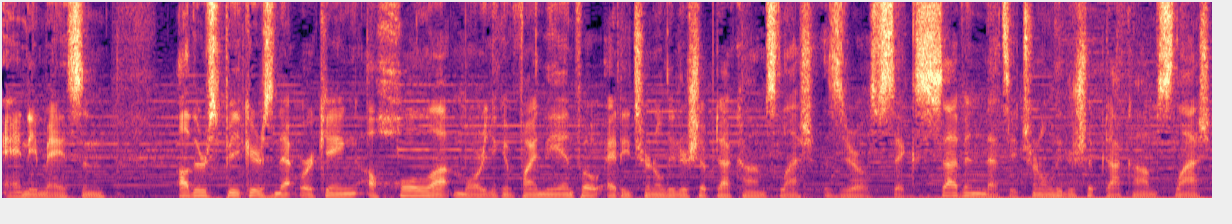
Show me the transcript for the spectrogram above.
Andy Mason, other speakers, networking, a whole lot more. You can find the info at eternalleadership.com slash 067. That's eternalleadership.com slash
